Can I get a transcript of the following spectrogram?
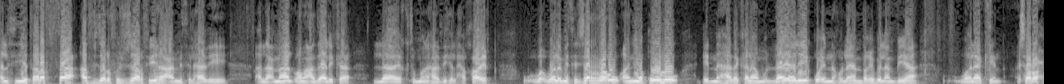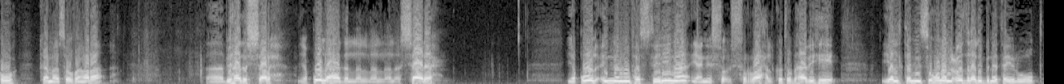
التي يترفع أفجر فجار فيها عن مثل هذه الأعمال ومع ذلك لا يكتمون هذه الحقائق ولم يتجرؤوا أن يقولوا إن هذا كلام لا يليق وإنه لا ينبغي بالأنبياء ولكن شرحوه كما سوف نرى. بهذا الشرح يقول هذا الشارح يقول إن المفسرين يعني شراح الكتب هذه يلتمسون العذر لابنتي لوط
